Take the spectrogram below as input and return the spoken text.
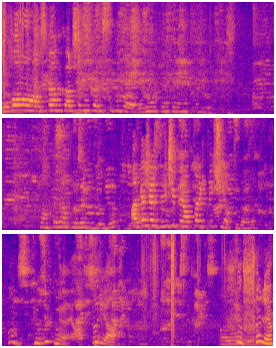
Oha, kanka karşılarımın karesi burada. O zaman kendi kalemi. Tam penaltılara gidiyor bu. Arkadaşlar sizin için penaltılara gitmek için yaptım bu arada. Gözükmüyor ya. Dur ya. Uf, şöyle yap.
